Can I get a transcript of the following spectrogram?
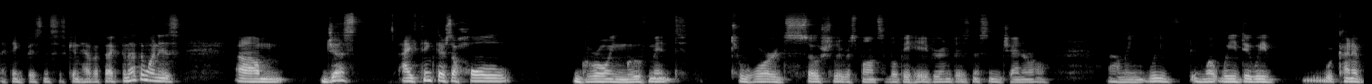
I think businesses can have effect. Another one is um, just I think there's a whole growing movement towards socially responsible behavior in business in general. I mean, we've in what we do, we've we're kind of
